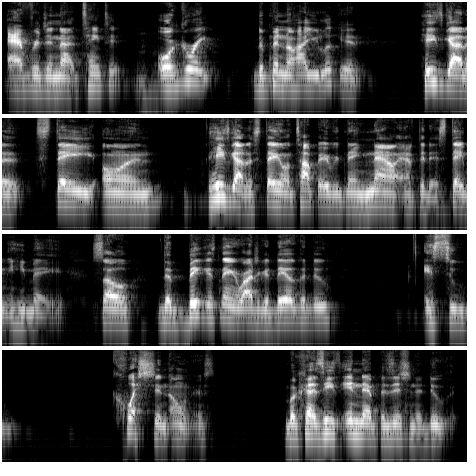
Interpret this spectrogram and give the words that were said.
average and not tainted mm-hmm. or great, depending on how you look at it, he's got to stay on he's got to stay on top of everything now after that statement he made. So the biggest thing Roger Goodell could do is to question owners because he's in that position to do it.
